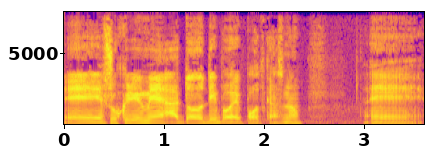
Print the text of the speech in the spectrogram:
eh, suscribirme a todo tipo de podcast, ¿no? Eh,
